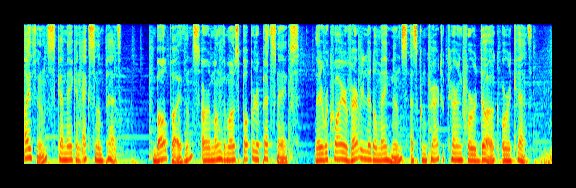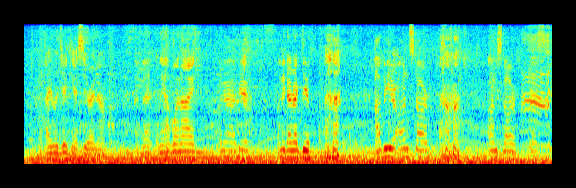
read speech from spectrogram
Pythons can make an excellent pet. Ball pythons are among the most popular pet snakes. They require very little maintenance as compared to caring for a dog or a cat. I legit can't see right now. I bet. I only have one eye. Oh, okay, out here. Let me direct you. I'll be your OnStar. OnStar. Ah. Yes.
